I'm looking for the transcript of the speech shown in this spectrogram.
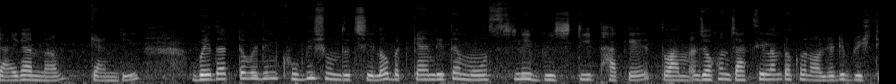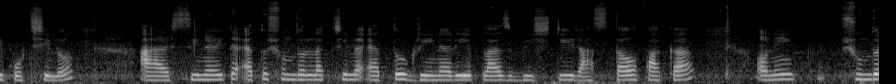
জায়গার নাম, ক্যান্ডি। ওয়েদারটা ওই দিন খুবই সুন্দর ছিল বাট ক্যান্ডিতে মোস্টলি বৃষ্টি থাকে। তো আমরা যখন যাচ্ছিলাম, তখন অলরেডি বৃষ্টি পড়ছিল। আর সিনারিটা এত সুন্দর লাগছিল, এত গ্রিনারি প্লাস বৃষ্টি, রাস্তাও ফাঁকা। অনেক সুন্দর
